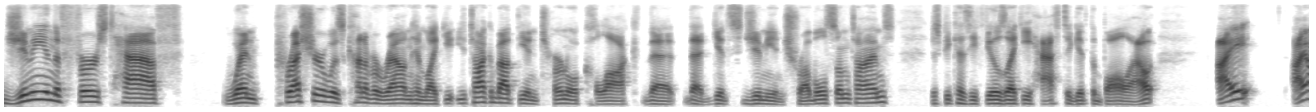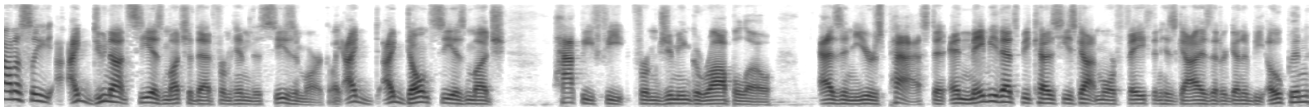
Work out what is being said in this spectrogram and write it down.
Jimmy in the first half when pressure was kind of around him, like you, you, talk about the internal clock that that gets Jimmy in trouble sometimes, just because he feels like he has to get the ball out. I I honestly I do not see as much of that from him this season, Marc. Like I I don't see as much happy feet from Jimmy Garoppolo as in years past. And, and maybe that's because he's got more faith in his guys that are going to be open.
